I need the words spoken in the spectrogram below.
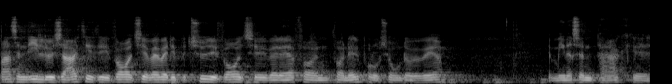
Bare sådan lige løsagtigt i forhold til, hvad, det betyder i forhold til, hvad det er for en, for en elproduktion, der vil være. Jeg mener sådan en park, øh,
